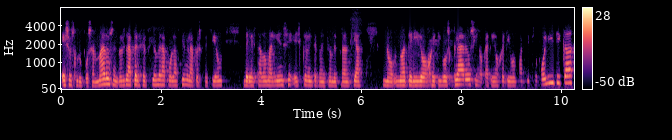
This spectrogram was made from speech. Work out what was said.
esos grupos armados. Entonces, la percepción de la población y la percepción del Estado maliense es que la intervención de Francia no, no ha tenido objetivos claros, sino que ha tenido objetivos más de geopolítica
